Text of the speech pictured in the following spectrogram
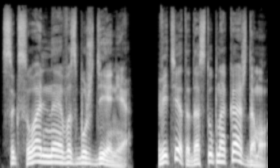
«сексуальное возбуждение». Ведь это доступно каждому.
